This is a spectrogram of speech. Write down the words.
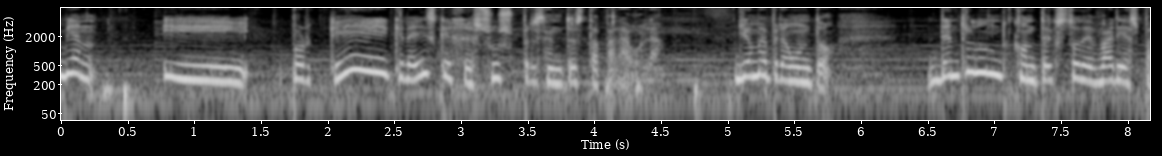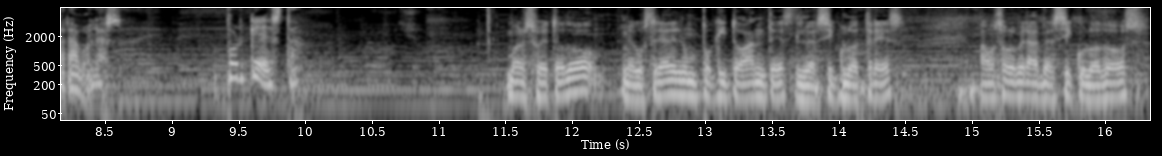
Bien, ¿y por qué creéis que Jesús presentó esta parábola? Yo me pregunto, dentro de un contexto de varias parábolas, ¿por qué esta? Bueno, sobre todo me gustaría leer un poquito antes del versículo 3. Vamos a volver al versículo 2,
